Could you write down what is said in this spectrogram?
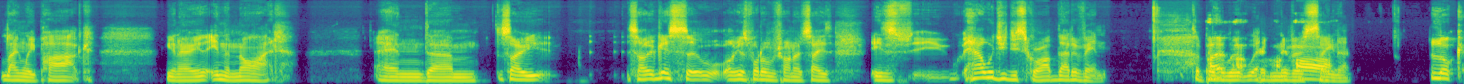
Langley Park, you know, in the night, and um, so so I guess uh, I guess what I'm trying to say is, is how would you describe that event? So people who had never uh, seen it. Look,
